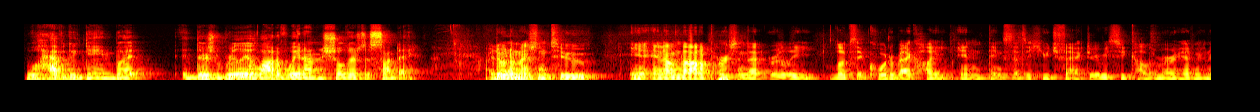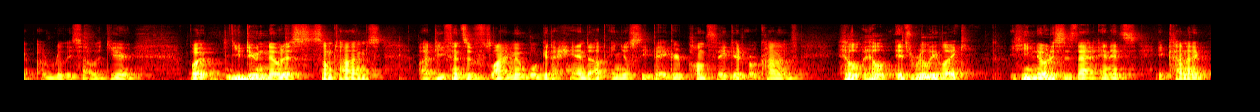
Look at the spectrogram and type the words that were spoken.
will have a good game, but there's really a lot of weight on his shoulders this Sunday. I do want to mention too, and I'm not a person that really looks at quarterback height and thinks that's a huge factor. We see Kyler Murray having a really solid year, but you do notice sometimes a defensive lineman will get a hand up, and you'll see Baker pump fake it or kind of he'll he'll. It's really like he notices that and it's it kind of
